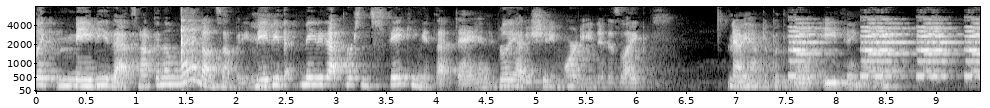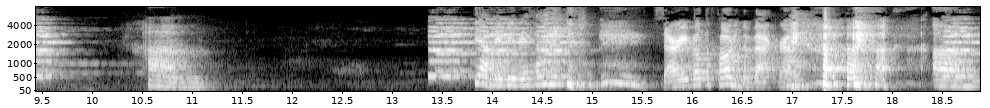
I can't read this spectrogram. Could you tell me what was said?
like maybe that's not going to land on somebody. Maybe that maybe that person's faking it that day and really had a shitty morning and is like, now you have to put the little e thing on. Um. Yeah, maybe they thought. sorry about the phone in the background. um,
